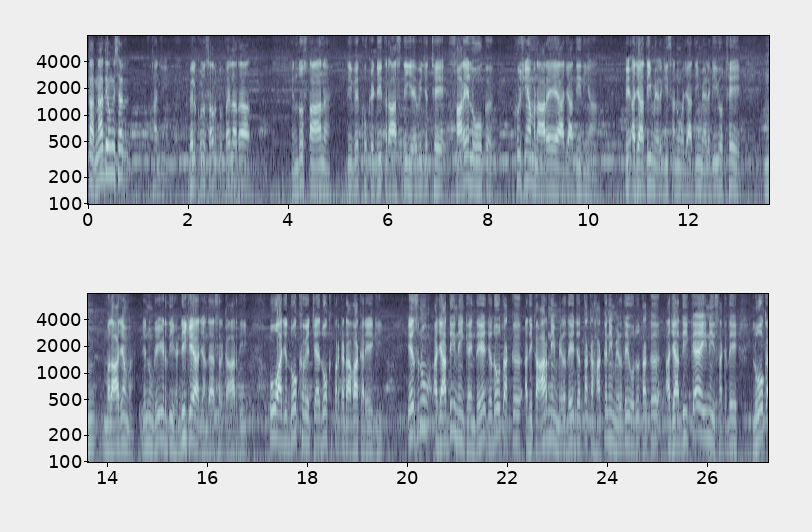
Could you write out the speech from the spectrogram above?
ਧਰਨਾ ਦਿਓਗੇ, ਸਰ? ਹਾਂਜੀ, ਬਿਲਕੁਲ। ਸਭ ਤੋਂ ਪਹਿਲਾਂ ਤਾਂ ਹਿੰਦੁਸਤਾਨ ਦੀ ਵੇਖੋ ਕਿੱਡੀ ਤਰਾਸਦੀ ਹੈ ਵੀ ਜਿੱਥੇ ਸਾਰੇ ਲੋਕ ਖੁਸ਼ੀਆਂ ਮਨਾ ਰਹੇ ਆ ਆਜ਼ਾਦੀ ਦੀਆਂ, ਵੀ ਆਜ਼ਾਦੀ ਮਿਲ ਗਈ, ਸਾਨੂੰ ਆਜ਼ਾਦੀ ਮਿਲ ਗਈ। ਉੱਥੇ ਮੁਲਾਜ਼ਮ ਜਿਹਨੂੰ ਰੀੜ ਦੀ ਹੱਡੀ ਕਿਹਾ ਜਾਂਦਾ ਸਰਕਾਰ ਦੀ, ਉਹ ਅੱਜ ਦੁੱਖ ਵਿੱਚ ਹੈ, ਦੁੱਖ ਪ੍ਰਗਟਾਵਾ ਕਰੇਗੀ। ਇਸ ਨੂੰ ਆਜ਼ਾਦੀ ਨਹੀਂ ਕਹਿੰਦੇ, ਜਦੋਂ ਤੱਕ ਅਧਿਕਾਰ ਨਹੀਂ ਮਿਲਦੇ, ਜਦ ਤੱਕ ਹੱਕ ਨਹੀਂ ਮਿਲਦੇ, ਉਦੋਂ ਤੱਕ ਆਜ਼ਾਦੀ ਕਹਿ ਹੀ ਨਹੀਂ ਸਕਦੇ। ਲੋਕ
